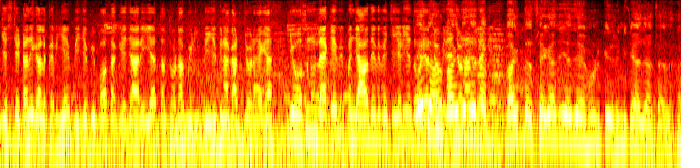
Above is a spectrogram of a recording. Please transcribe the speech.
ਜੇ ਸਟੇਟਾਂ ਦੀ ਗੱਲ ਕਰੀਏ ਬੀਜੇਪੀ ਬਹੁਤ ਅੱਗੇ ਜਾ ਰਹੀ ਹੈ ਤਾਂ ਤੁਹਾਡਾ ਬੀਜੇਪੀ ਨਾਲ ਗੱਠਜੋੜ ਹੈਗਾ ਕਿ ਉਸ ਨੂੰ ਲੈ ਕੇ ਵੀ ਪੰਜਾਬ ਦੇ ਵਿੱਚ ਜਿਹੜੀਆਂ ਇਹ ਤਾਂ 2024 ਦੀਆਂ ਚੋਣਾਂ ਨੂੰ ਲੈ ਕੇ ਵਕਤ ਦੱਸੇਗਾ ਜੀ ਅਜੇ ਹੁਣ ਕਿਸੇ ਨਹੀਂ ਕਿਹਾ ਜਾ ਸਕਦਾ।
